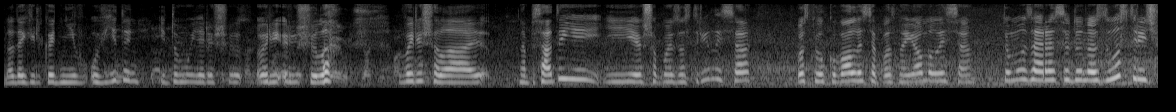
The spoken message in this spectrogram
на декілька днів у Відень, і тому я рішила, вирішила написати їй, і щоб ми зустрілися, поспілкувалися, познайомилися. Тому зараз іду на зустріч.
